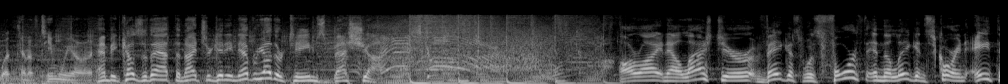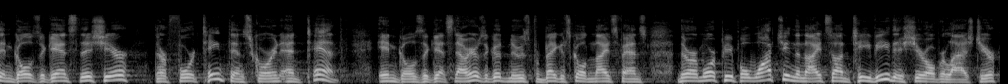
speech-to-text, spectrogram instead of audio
what kind of team we are. And because of that, the Knights are getting every other team's best shot. All right, now last year Vegas was fourth in the league in scoring, eighth in goals against. This year they're 14th in scoring and 10th in goals against. Now here's the good news for Vegas Golden Knights fans. There are more people watching the Knights on TV this year over last year.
